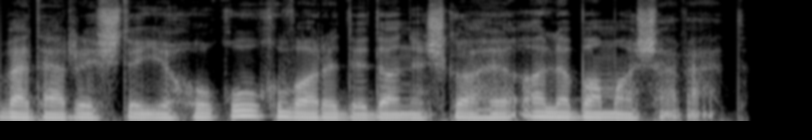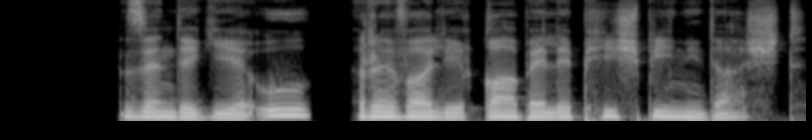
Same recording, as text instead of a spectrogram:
و در رشته حقوق وارد دانشگاه آلاباما شود. زندگی او روالی قابل پیش بینی داشت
